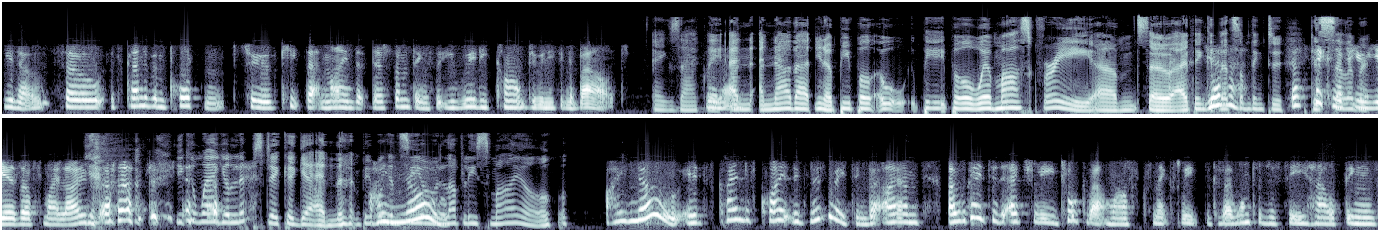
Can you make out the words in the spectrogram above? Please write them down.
You know, so it's kind of important to keep that in mind that there's some things that you really can't do anything about. Exactly. You know. And and now that, you know, people oh, people we're mask free. Um, so I think Yeah. that's something to, That's to taken a few years off my life. You can wear your lipstick again. People I can see your lovely smile. I know it's kind of quite exhilarating, but I am. I was going to actually talk about masks next week because I wanted to see how things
